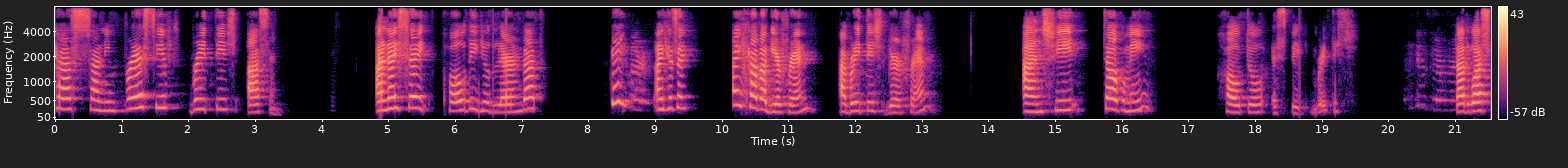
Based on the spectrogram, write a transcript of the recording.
has an impressive British accent. And I say, How did you learn that? Okay. And he said, I have a girlfriend, a British girlfriend, and she taught me how to speak British. That was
